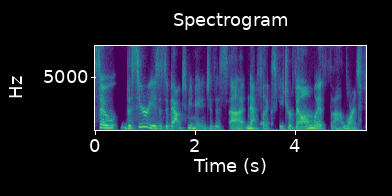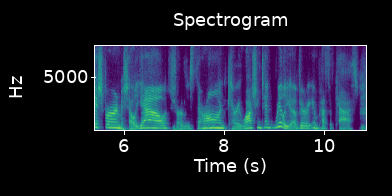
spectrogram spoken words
So the series is about to be made into this uh, Netflix feature film with uh, Laurence Fishburne, Michelle Yeoh, Charlize Theron, Kerry Washington. Really a very impressive cast, mm-hmm.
